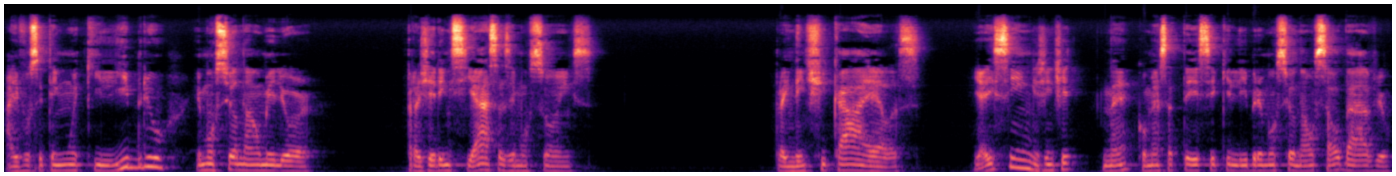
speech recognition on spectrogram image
Aí você tem um equilíbrio emocional melhor para gerenciar essas emoções, para identificar elas. E aí sim, a gente, né, começa a ter esse equilíbrio emocional saudável.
